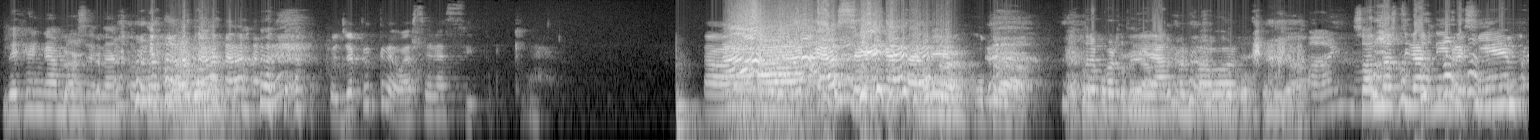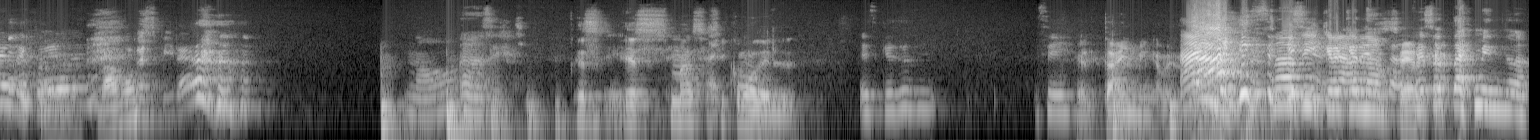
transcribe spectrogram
dejengamos en Blanca. alto. Pues yo creo que le voy a hacer así. Ah, cerca también. Otra, otra, otra, Otra oportunidad, por favor. Otra oportunidad. Ay, no. Son dos tiros libres siempre, recuerden. Vamos. Respira. No, Ah, sí. Es, es más así como del es que eso sí. Sí. el timing. A ver. No, sí, creo que no. Cerca. Eso también no.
